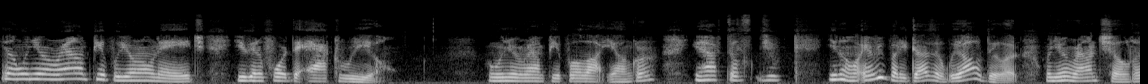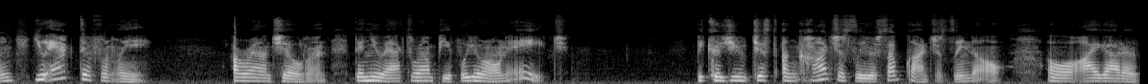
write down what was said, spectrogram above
You know, when you're around people your own age, you can afford to act real. But when you're around people a lot younger, you have to you you know, everybody does it. We all do it. When you're around children, you act differently around children than you act around people your own age. Because you just unconsciously or subconsciously know, oh, I gotta,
